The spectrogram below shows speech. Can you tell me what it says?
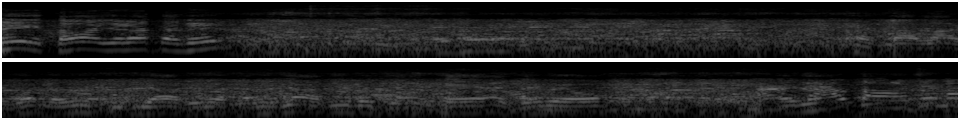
นี่ต่อยแล้วตอนนี้ตาลายวัดแล้วกินยาดีกว่าของยาที่ไปแจกแกให้ใช่ไหมอ๋ขาวต่อใช่ไหม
